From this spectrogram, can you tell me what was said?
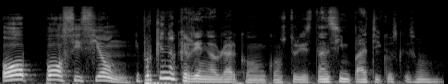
oposición. ¿Y por qué no querrían hablar con construyes tan simpáticos que son?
